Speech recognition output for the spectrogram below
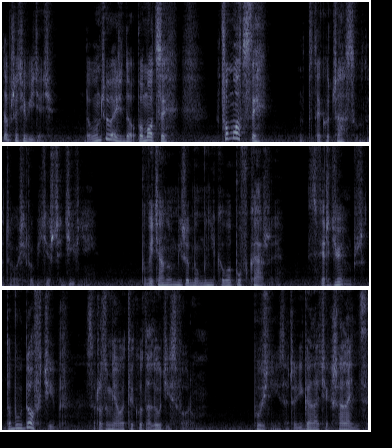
Dobrze cię widzieć. Dołączyłeś do pomocy! Pomocy! Od tego czasu zaczęło się robić jeszcze dziwniej. Powiedziano mi, żebym unikał łapówkarzy. Stwierdziłem, że to był dowcip, zrozumiały tylko dla ludzi z forum. Później zaczęli gadać jak szaleńcy.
